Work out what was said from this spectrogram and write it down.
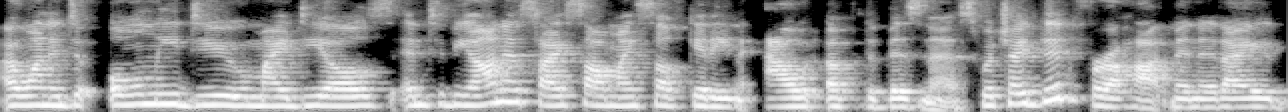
I wanted to only do my deals. And to be honest, I saw myself getting out of the business, which I did for a hot minute. I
